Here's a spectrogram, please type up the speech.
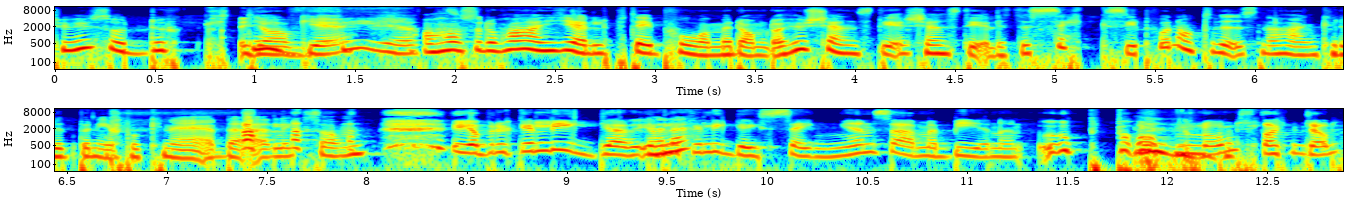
Du är så duktig. Jag vet. Jaha, så då har han hjälpt dig på med dem då. Hur känns det? Känns det lite sexigt på något vis när han kryper ner på knä där liksom? Jag brukar ligga, jag Eller? brukar ligga i sängen så här med benen upp på honom, stackarn.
